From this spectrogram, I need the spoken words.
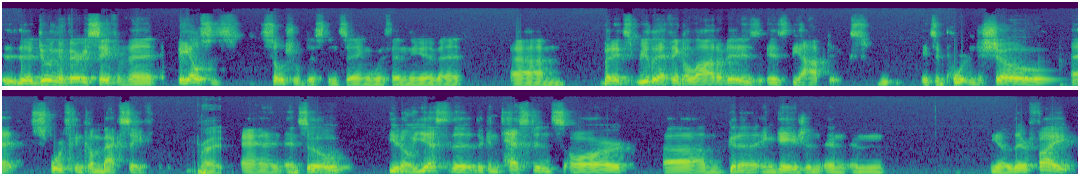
they're doing a very safe event. Everybody else is social distancing within the event. Um, but it's really, I think, a lot of it is is the optics. It's important to show that sports can come back safely, right? And and so, you know, yes, the the contestants are um, going to engage in, in, in you know their fight,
